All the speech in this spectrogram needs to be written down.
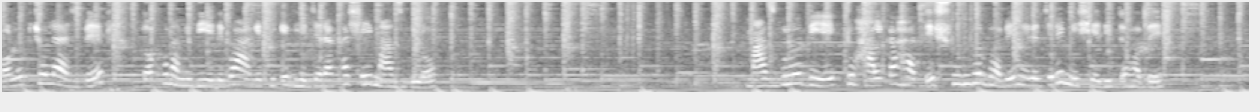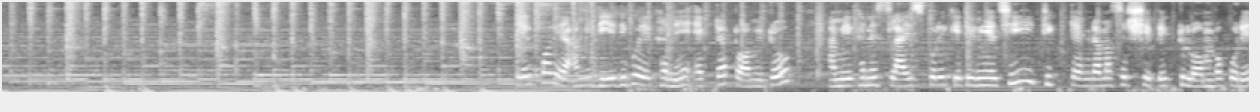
বলক চলে আসবে, তখন আমি দিয়ে দেবো আগে থেকে ভেজে রাখা সেই মাছগুলো। মাছগুলো দিয়ে একটু হালকা হাতে সুন্দরভাবে নেড়েচেড়ে মিশিয়ে দিতে হবে। এরপরে আমি দিয়ে দিব এখানে একটা টমেটো। আমি এখানে স্লাইস করে কেটে নিয়েছি। ঠিক ট্যাংরা মাছের শেপে একটু লম্বা করে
